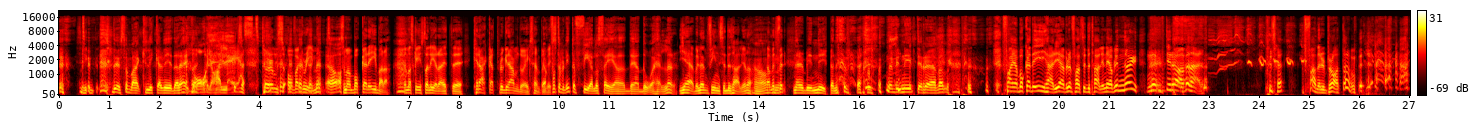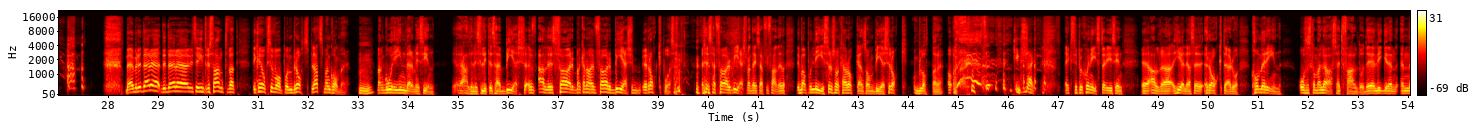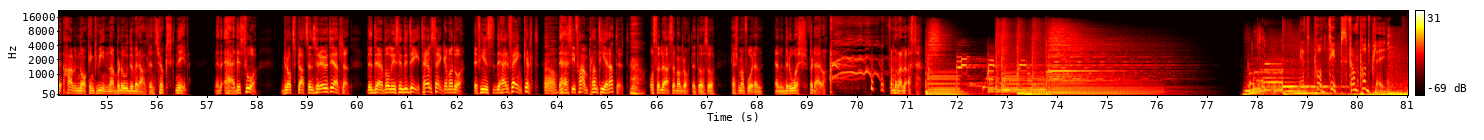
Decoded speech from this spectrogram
Du som bara klickar vidare. Ja, jag har läst. terms of agreement, Ja. som man bockar i bara. När man ska installera ett eh, krackat program då exempelvis. Fast det är väl inte fel att säga det då heller? Djävulen finns i detaljerna. Ja, Ja, för, När det blir nypen i röven. när det blir nypt i röven. fan jag bockade i här, djävulen fanns i detaljerna, jag blev nöjd, nöjd i röven här. Fan är det du pratar om? Nej men det där är, det där är lite intressant för att det kan ju också vara på en brottsplats man kommer. Mm. Man går in där med sin alldeles lite så här beige, alldeles för, man kan ha en för beige rock på sig. Eller så här för beige, man tänker så här, fy fan, det är- bara poliser som kan rocka en sån beige rock. Och blottare. Exakt. Exhibitionister i sin eh, allra heligaste rock där då, kommer in och så ska man lösa ett fall då. Det ligger en, en halvnaken kvinna, blod överallt, en kökskniv. Men är det så brottsplatsen ser ut egentligen? The devil is in the details tänker man då. Det, finns, det här är för enkelt. Ja. Det här ser fan planterat ut. Och så löser man brottet och så kanske man får en, en brosch för det då. för man har löst det. Ett poddtips från Podplay.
